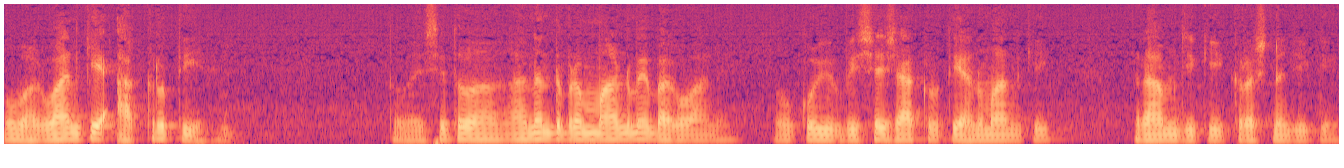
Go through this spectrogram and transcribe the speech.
वो भगवान की आकृति है। तो वैसे तो अनंत ब्रह्मांड में भगवान है। वो कोई विशेष आकृति हनुमान की, राम जी की, कृष्ण जी की।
